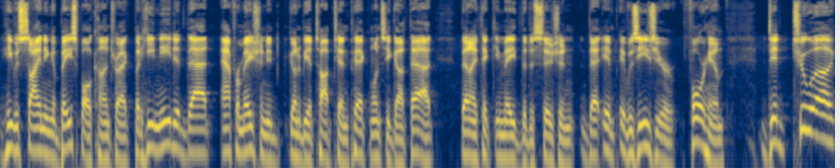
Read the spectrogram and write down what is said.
he was signing a baseball contract, but he needed that affirmation he's going to be a top ten pick. Once he got that, then I think he made the decision that it, it was easier for him. Did Tua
